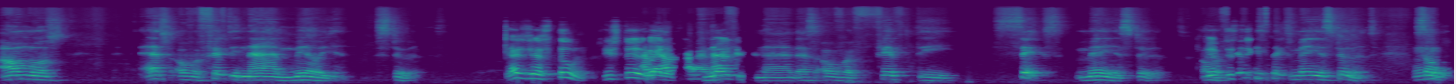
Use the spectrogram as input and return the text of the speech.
almost that's over 59 million students. That's just students. You still I got mean, not 59. That's over 56 million students. Over 56, 56 million students. Mm-hmm. So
